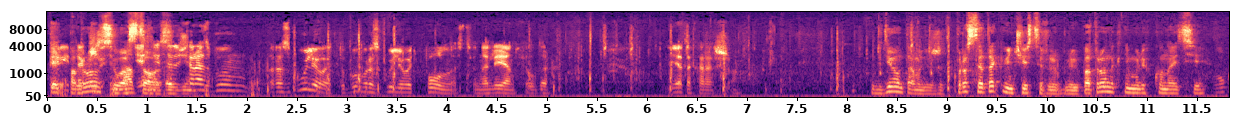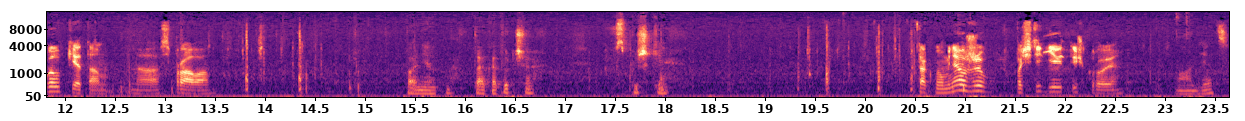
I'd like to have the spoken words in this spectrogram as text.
5 Так, патронов если всего нас- Если в осталось. следующий раз будем разгуливать, то будем разгуливать полностью на Ленфилдах. И это хорошо. Где он там лежит? Просто я так винчестер люблю, и патроны к нему легко найти. В уголке там, а, справа. Понятно. Так, а тут что? Вспышки. Так, ну у меня уже почти 9 тысяч крови. Молодец.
